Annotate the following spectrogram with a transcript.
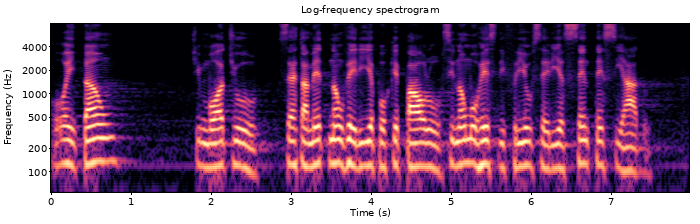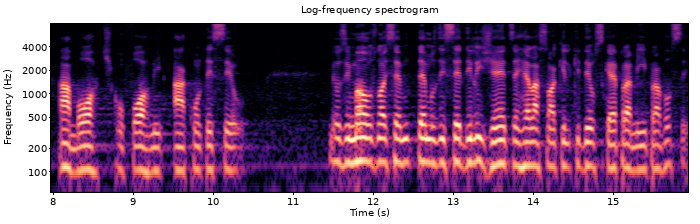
ou então Timóteo certamente não veria, porque Paulo, se não morresse de frio, seria sentenciado à morte, conforme aconteceu. Meus irmãos, nós temos de ser diligentes em relação àquilo que Deus quer para mim e para você.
